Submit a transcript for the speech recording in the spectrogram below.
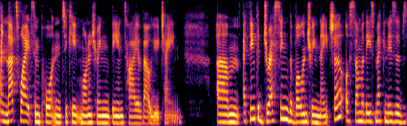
and that's why it's important to keep monitoring the entire value chain. Um, I think addressing the voluntary nature of some of these mechanisms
